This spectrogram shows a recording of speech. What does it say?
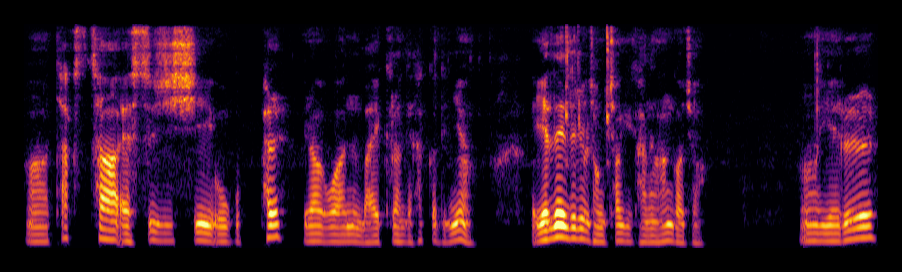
어, 탁스타 SGC598 이라고 하는 마이크를 한 대 샀거든요. 얘네들을 정착이 가능한 거죠. 어, 얘를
